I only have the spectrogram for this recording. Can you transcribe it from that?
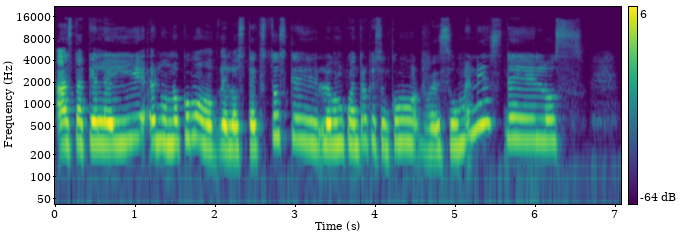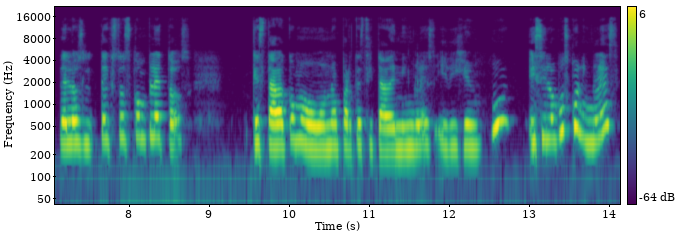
hasta que leí en uno como de los textos que luego encuentro que son como resúmenes de los de los textos completos que estaba como una parte citada en inglés y dije, mm, ¿y si lo busco en inglés?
